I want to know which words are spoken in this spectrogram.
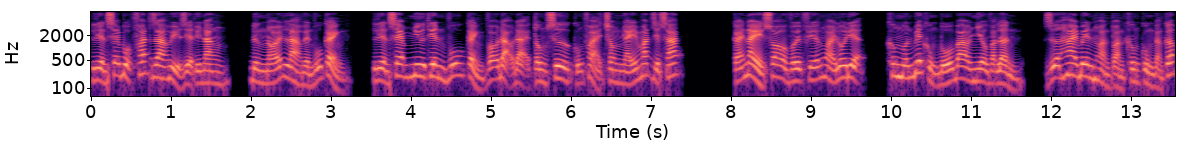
liền sẽ buộc phát ra hủy diệt uy năng, đừng nói là huyền vũ cảnh, liền xem như thiên vũ cảnh võ đạo đại tông sư cũng phải trong nháy mắt diệt sát. Cái này so với phía ngoài lôi điện, không muốn biết khủng bố bao nhiêu vạn lần, giữa hai bên hoàn toàn không cùng đẳng cấp.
